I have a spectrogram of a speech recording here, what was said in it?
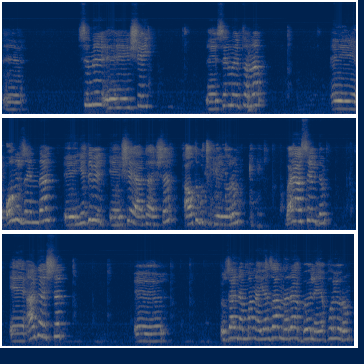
e, seni e, şey e, senin haritana e, 10 üzerinden e, 7 bir e, şey arkadaşlar 6.5 veriyorum. Bayağı sevdim. E, arkadaşlar e, özelden bana yazanlara böyle yapıyorum.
